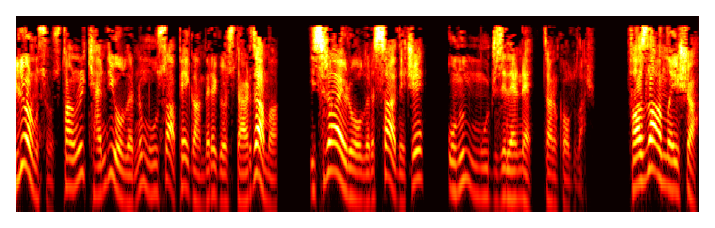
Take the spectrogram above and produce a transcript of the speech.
Biliyor musunuz Tanrı kendi yollarını Musa peygambere gösterdi ama İsrailoğulları sadece onun mucizelerine tanık oldular. Fazla anlayışa,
